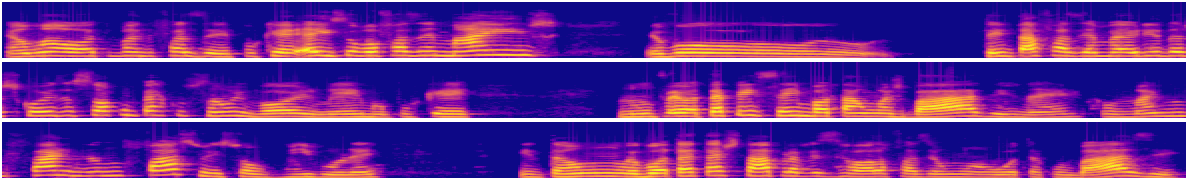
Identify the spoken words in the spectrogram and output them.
É uma ótima de fazer, porque é isso, eu vou fazer mais. Eu vou tentar fazer a maioria das coisas só com percussão e voz mesmo, porque não, eu até pensei em botar umas bases, né? Mas não, faz, não faço isso ao vivo, né? Então, eu vou até testar para ver se rola fazer uma ou outra com base.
